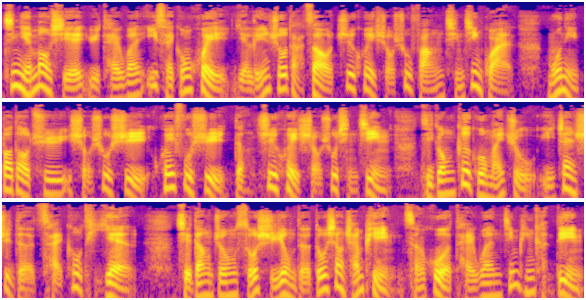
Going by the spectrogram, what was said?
今年贸协与台湾医材工会也联手打造智慧手术房情境馆，模拟报道区、手术室、恢复室等智慧手术情境，提供各国买主一站式的采购体验。且当中所使用的多项产品曾获台湾精品肯定，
